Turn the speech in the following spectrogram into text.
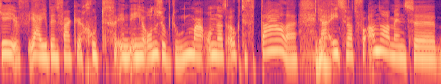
je, ja, je bent vaak goed in, in je onderzoek doen, maar om dat ook te vertalen naar iets wat voor andere mensen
